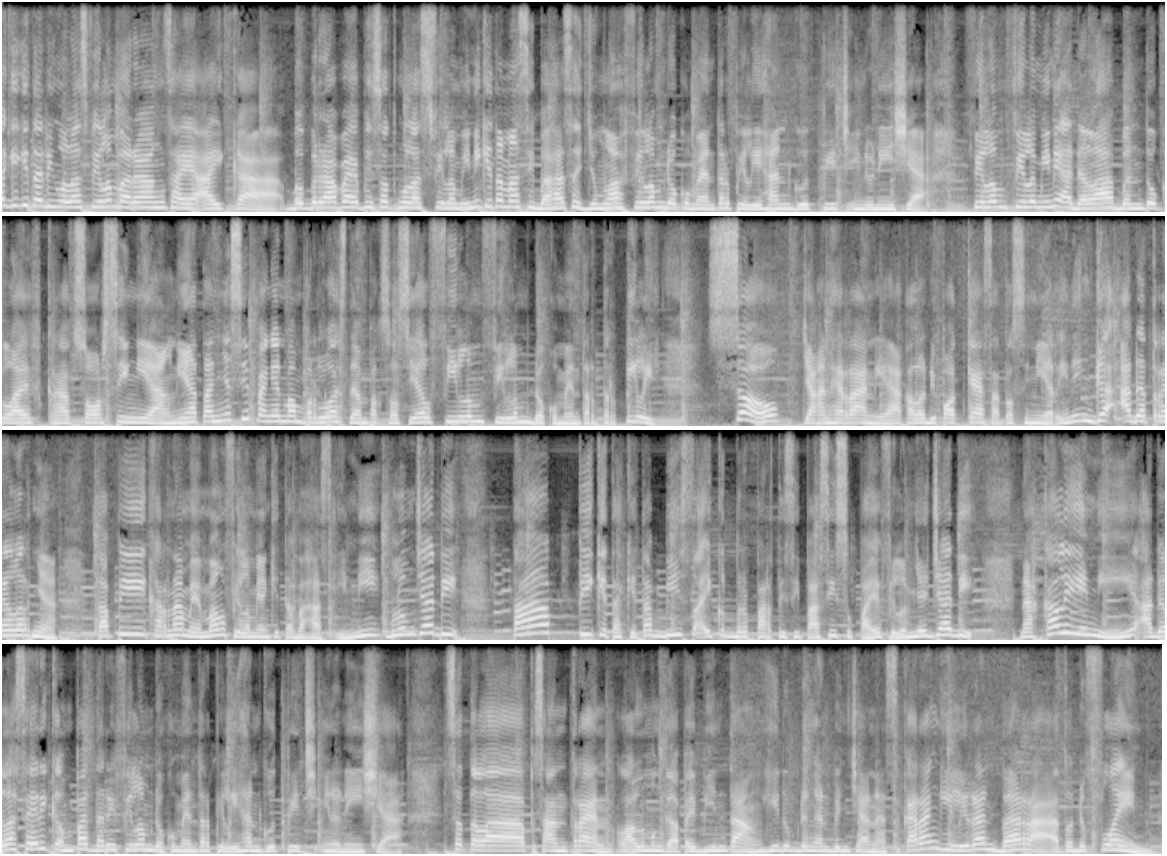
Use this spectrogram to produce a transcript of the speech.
lagi kita di Ngulas Film bareng saya Aika. Beberapa episode Ngulas Film ini kita masih bahas sejumlah film dokumenter pilihan Good Pitch Indonesia. Film-film ini adalah bentuk live crowdsourcing yang niatannya sih pengen memperluas dampak sosial film-film dokumenter terpilih. So, jangan heran ya kalau di podcast atau senior ini nggak ada trailernya. Tapi karena memang film yang kita bahas ini belum jadi, tapi kita-kita bisa ikut berpartisipasi supaya filmnya jadi. Nah, kali ini adalah seri keempat dari film dokumenter pilihan Good Pitch Indonesia. Setelah pesantren, lalu menggapai bintang, hidup dengan bencana, sekarang giliran bara atau The Flame.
